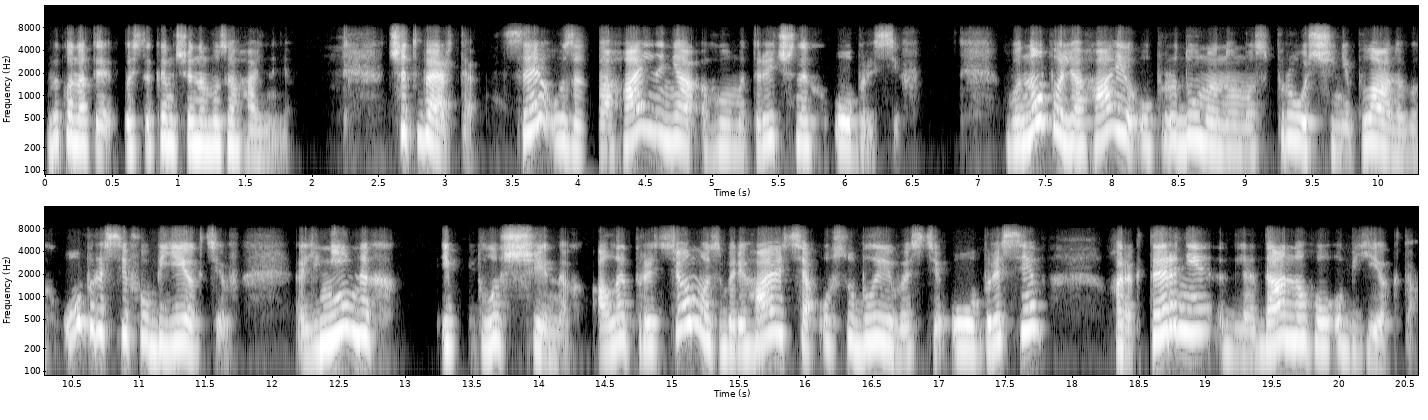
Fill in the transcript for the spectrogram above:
виконати ось таким чином узагальнення. Четверте це узагальнення геометричних обрисів. Воно полягає у продуманому спрощенні планових образів об'єктів, лінійних і площинних, але при цьому зберігаються особливості образів, характерні для даного об'єкта.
